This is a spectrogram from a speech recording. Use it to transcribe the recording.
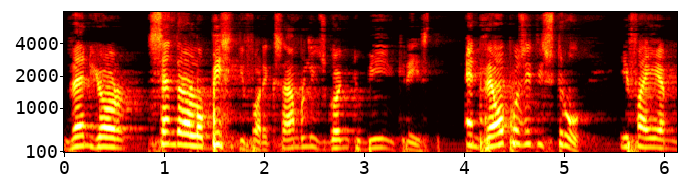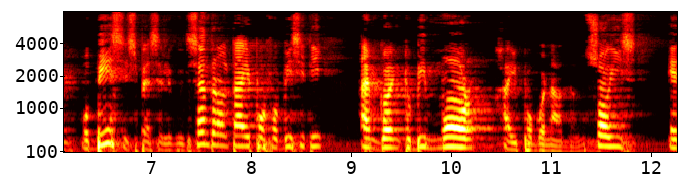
then your central obesity, for example, is going to be increased. And the opposite is true. If I am obese, especially with central type of obesity, I'm going to be more hypogonadal. So it's a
